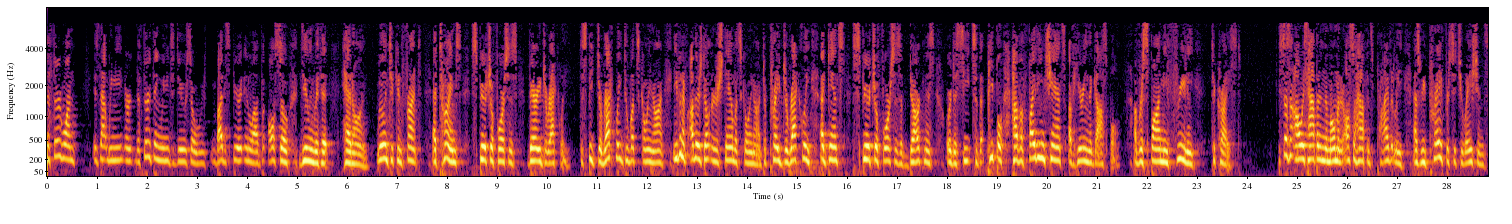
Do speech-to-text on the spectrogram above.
the third one is that we need, or the third thing we need to do, so we, by the Spirit in love, but also dealing with it head on. Willing to confront, at times, spiritual forces very directly to speak directly to what's going on, even if others don't understand what's going on, to pray directly against spiritual forces of darkness or deceit so that people have a fighting chance of hearing the gospel, of responding freely to Christ. This doesn't always happen in the moment. It also happens privately as we pray for situations.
